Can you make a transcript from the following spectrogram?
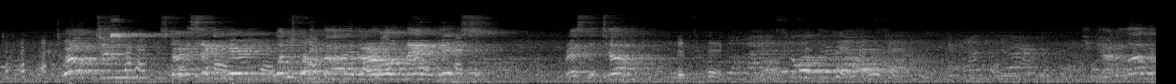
12-2, start the second period, 125, our own Matt Pitts. Rested tough. It's thick. You gotta love it.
